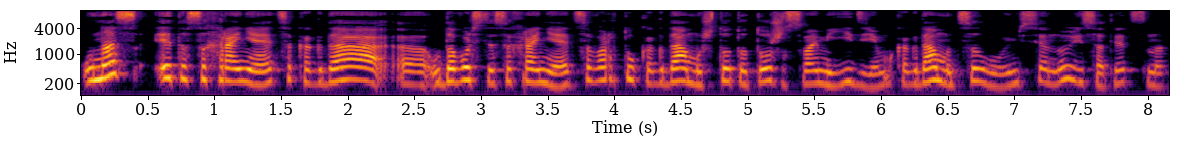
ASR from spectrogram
У нас это сохраняется, когда э, удовольствие сохраняется во рту, когда мы что-то тоже с вами едим, когда мы целуемся, ну и, соответственно,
